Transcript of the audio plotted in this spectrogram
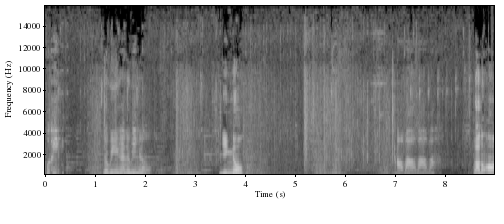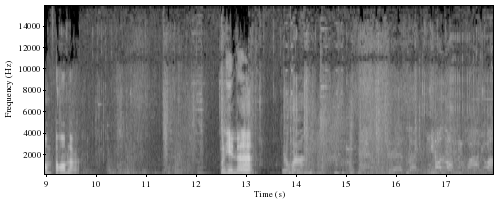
เฮ้ยอย่าวิ่งอย่างนั้นอย่าวิ่งอย่างหนั้นนูยิงหนู เอาบ้าเอาบ้าเอาบ้าเราต้องอ้อมต้องอ้อมหลังอะมันเห็นนะน่ะระวังพี่โดนหลอกหรือว่านี่หว่า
